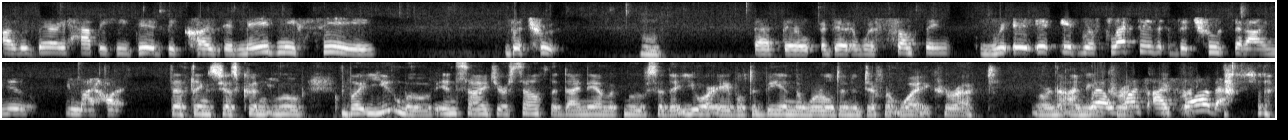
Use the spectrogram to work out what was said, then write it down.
I was very happy he did because it made me see the truth. Hmm. That there, there was something, it, it, it reflected the truth that I knew in my heart that things just couldn't move. But you move inside yourself, the dynamic moves so that you are able to be in the world in a different way, correct? Or not, I mean, well, correct. once I saw that,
